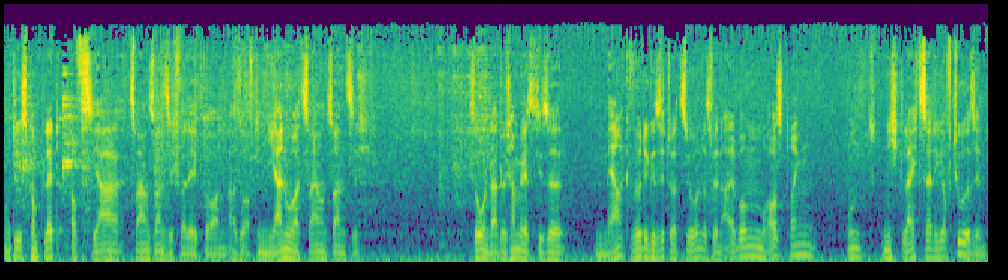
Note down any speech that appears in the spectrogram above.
Und die ist komplett aufs Jahr 22 verlegt worden, also auf den Januar 22. So, und dadurch haben wir jetzt diese merkwürdige Situation, dass wir ein Album rausbringen und nicht gleichzeitig auf Tour sind.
